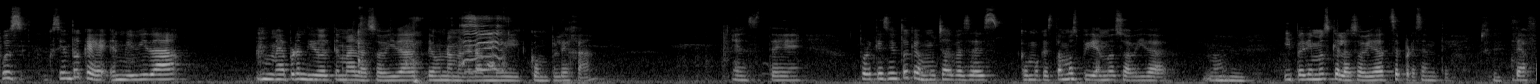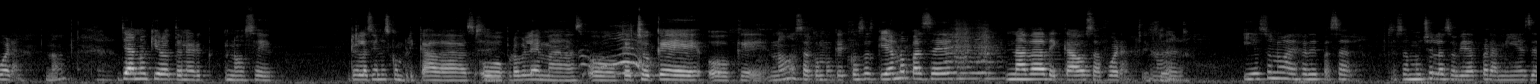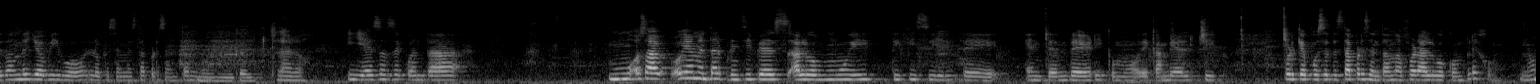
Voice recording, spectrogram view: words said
Pues siento que en mi vida me he aprendido el tema de la suavidad de una manera muy compleja. Este, porque siento que muchas veces como que estamos pidiendo suavidad, ¿no? Y pedimos que la suavidad se presente Sí. de afuera, ¿no? Ya no quiero tener, no sé, relaciones complicadas Sí. o problemas o que choque o que, ¿no? O sea, como que cosas que ya no pase nada de caos afuera, ¿no? Exacto. Y eso no va a dejar de pasar. O sea, mucho la suavidad para mí es de dónde yo vivo lo que se me está presentando. Encanta. Claro. Y eso se cuenta. O sea, obviamente al principio es algo muy difícil de entender y como de cambiar el chip. Porque pues se te está presentando afuera algo complejo, ¿no?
